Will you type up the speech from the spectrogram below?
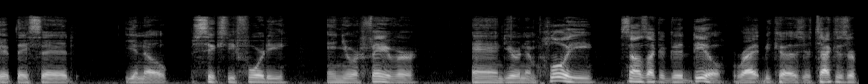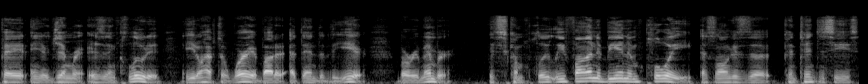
if they said, you know, 60 40 in your favor and you're an employee sounds like a good deal, right? Because your taxes are paid and your gym rent is included, and you don't have to worry about it at the end of the year. But remember, it's completely fine to be an employee as long as the contingencies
